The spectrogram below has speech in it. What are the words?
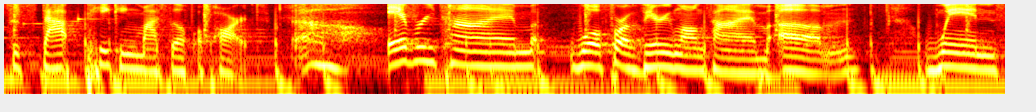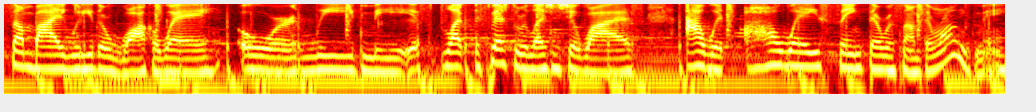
to stop picking myself apart. Oh. Every time, well, for a very long time, um, when somebody would either walk away or leave me, it's like especially relationship wise, I would always think there was something wrong with me,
